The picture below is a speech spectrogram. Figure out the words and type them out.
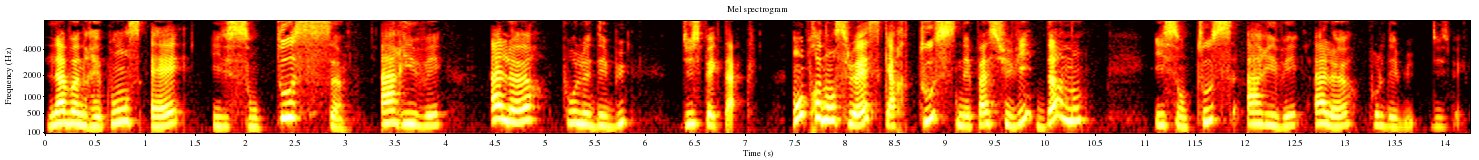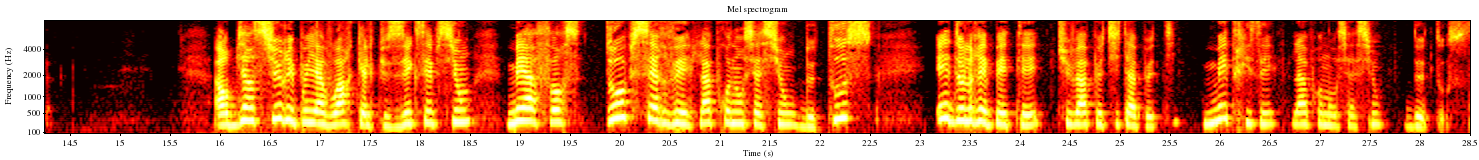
La bonne réponse est ils sont tous arrivés à l'heure pour le début du spectacle. On prononce le S car tous n'est pas suivi d'un nom. Ils sont tous arrivés à l'heure pour le début du spectacle. Alors bien sûr, il peut y avoir quelques exceptions, mais à force d'observer la prononciation de tous et de le répéter, tu vas petit à petit maîtriser la prononciation de tous.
